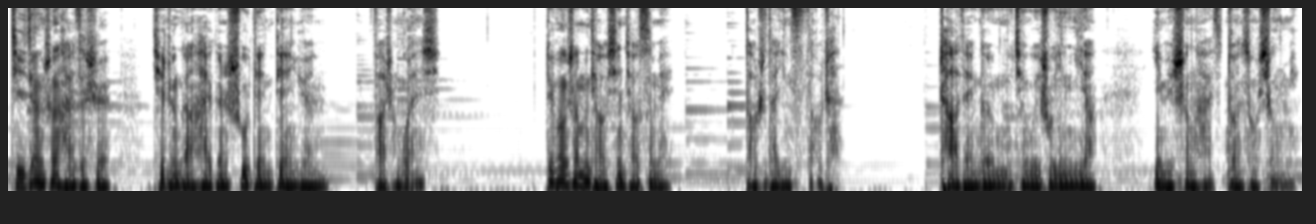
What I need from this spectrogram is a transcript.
即将生孩子时。齐成刚还跟书店店员发生关系，对方上门挑衅乔四美，导致他因此早产，差点跟母亲魏淑英一样，因为生孩子断送生命。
